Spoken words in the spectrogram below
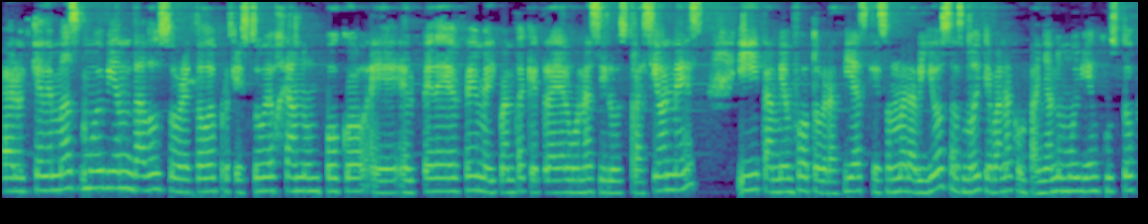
Claro, que además muy bien dado, sobre todo porque estuve hojeando un poco eh, el PDF y me di cuenta que trae algunas ilustraciones y también fotografías que son maravillosas, ¿no? Y que van acompañando muy bien justo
